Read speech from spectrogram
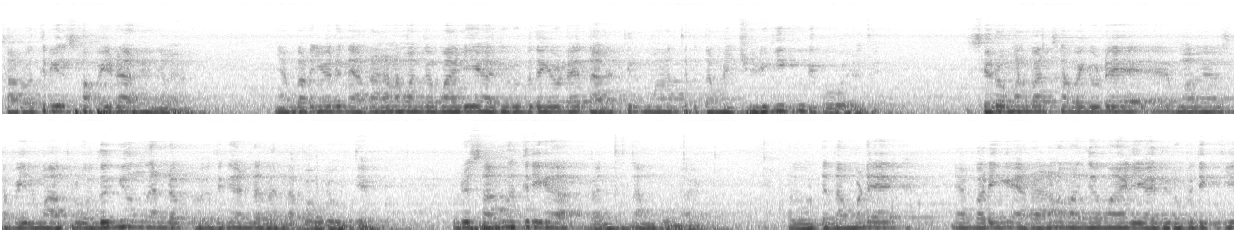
സാർവത്രിക സഭയുടെ അംഗങ്ങളാണ്. ഞാൻ പറഞ്ഞ ഒരു എറണാകുളം അങ്കമാലി അതിരൂപതയുടെ തലത്തിൽ മാത്രം നമ്മൾ ചുരുങ്ങിക്കൂടി പോകരുത്. സിറോ മലബാർ സഭയുടെ സഭയിൽ മാത്രം ഒതുങ്ങിയൊന്നല്ല ഒതുങ്ങേണ്ടതല്ല പൗരോഹിത്യം. ഒരു സാർവത്രിക ബന്ധം നമുക്കുണ്ടാകണം അതുകൊണ്ട് നമ്മുടെ ഞാൻ പറയുക എറണാകുളം അങ്കമാലി അതിരൂപതയ്ക്ക്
